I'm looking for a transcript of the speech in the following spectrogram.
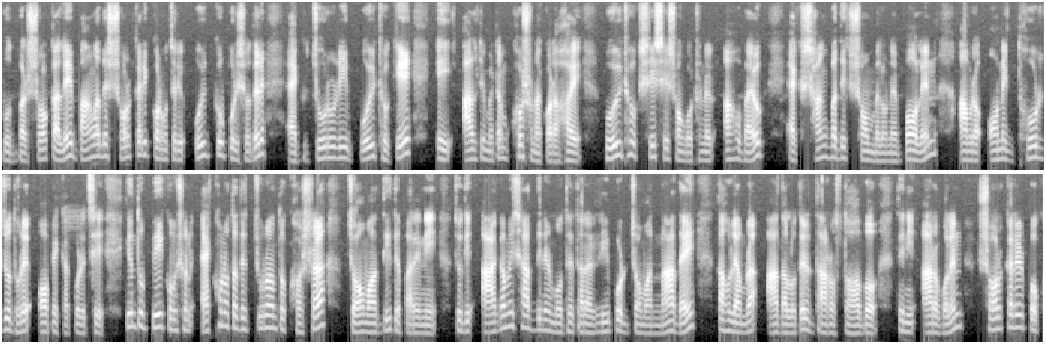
বুধবার সকালে বাংলাদেশ সরকারি কর্মচারী ঐক্য পরিষদের এক জরুরি বৈঠকে এই আলটিমেটাম ঘোষণা করা হয়। বৈঠক শেষে সংগঠনের আহ্বায়ক এক সাংবাদিক সম্মেলনে বলেন, আমরা অনেক ধৈর্য ধরে অপেক্ষা করেছি, কিন্তু পে কমিশন এখনও তাদের চূড়ান্ত খসড়া জমা দিতে পারেনি। যদি আগামী সাত দিনের মধ্যে তারা রিপোর্ট জমা না দেয়, তাহলে আমরা আদালতের দ্বারস্থ হব। তিনি আরও বলেন, সরকারের পক্ষ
